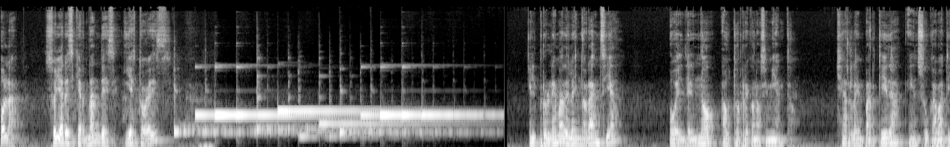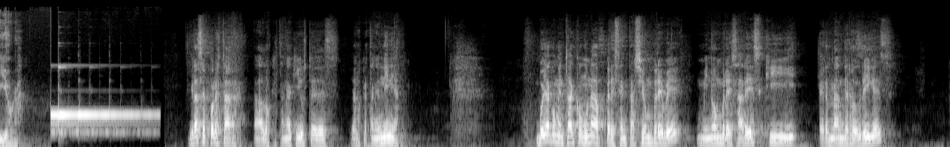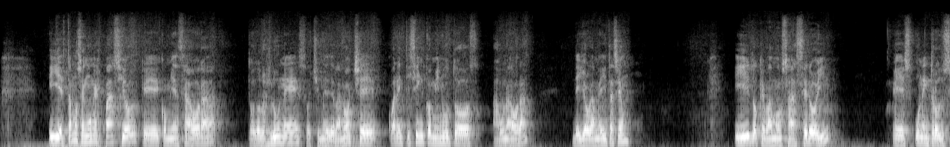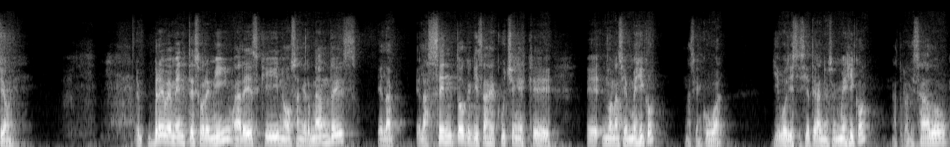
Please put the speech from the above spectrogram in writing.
Hola, soy Areski Hernández y esto es... El problema de la ignorancia o el del no autorreconocimiento. Charla impartida en Sukhavati Yoga. Gracias por estar a los que están aquí ustedes y a los que están en línea. Voy a comentar con una presentación breve. Mi nombre es Areski Hernández Rodríguez y estamos en un espacio que comienza ahora todos los lunes, 8 y media de la noche, 45 minutos a una hora de yoga meditación. Y lo que vamos a hacer hoy es una introducción. Brevemente sobre mí, Areski No San Hernández. El, acento que quizás escuchen es que eh, no nací en México, nací en Cuba. Llevo 17 años en México, naturalizado,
